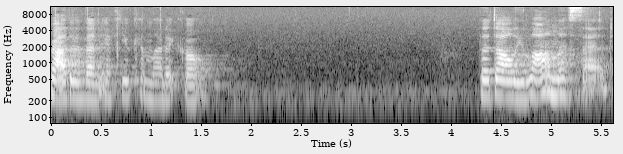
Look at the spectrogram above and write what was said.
rather than if you can let it go. The Dalai Lama said,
